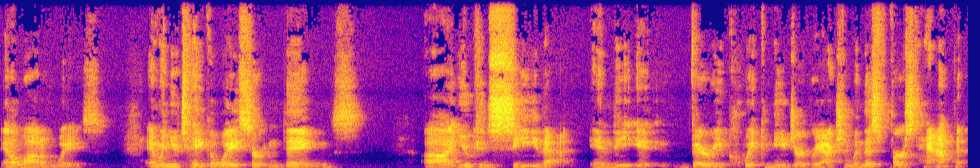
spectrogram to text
in a lot of ways. And when you take away certain things, uh, you can see that in the very quick knee jerk reaction. When this first happened,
